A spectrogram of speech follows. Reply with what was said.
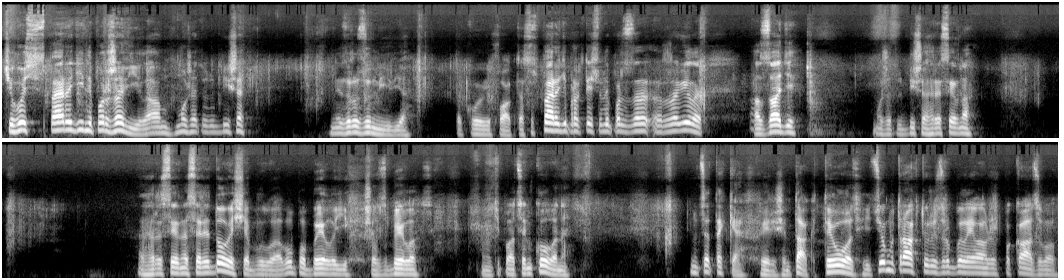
чогось спереді не поржавіли, а може тут більше не зрозумів я такої факту. Спереді практично не поржавіли, а ззаді, може тут більш агресивна. Агресивне середовище було, або побило їх, що збило. Ну, типу оцинковане. Ну, це таке вирішимо. Так, ТО і цьому трактору зробили, я вам вже показував.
